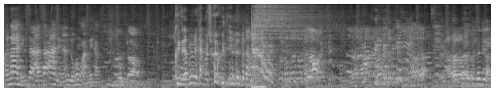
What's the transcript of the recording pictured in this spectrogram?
ข้างหน้าเห็นสะอาดสะอาดอย่างนั้นดูข้างหลังนี่ครับ ถูกต้องคือจะไม่มีใครมาช่วยคุณจริงคุณจะดีหลัง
